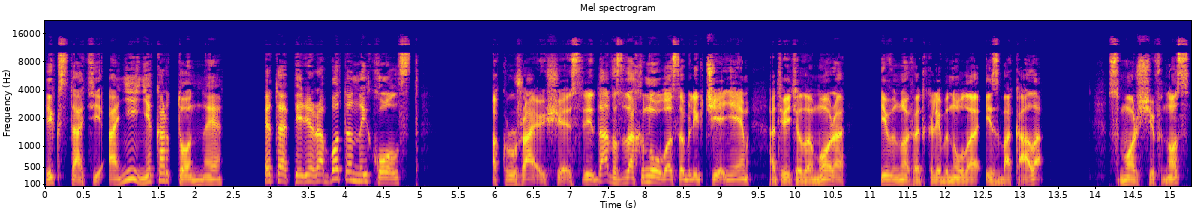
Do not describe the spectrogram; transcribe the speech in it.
И, кстати, они не картонные. Это переработанный холст». «Окружающая среда вздохнула с облегчением», — ответила Мора и вновь отхлебнула из бокала. Сморщив нос,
